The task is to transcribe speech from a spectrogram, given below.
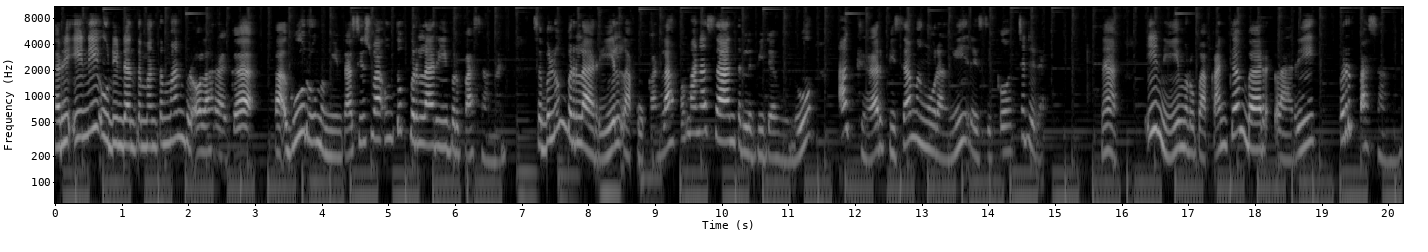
Hari ini Udin dan teman-teman berolahraga. Pak Guru meminta siswa untuk berlari berpasangan. Sebelum berlari, lakukanlah pemanasan terlebih dahulu agar bisa mengurangi risiko cedera. Nah, ini merupakan gambar lari berpasangan.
